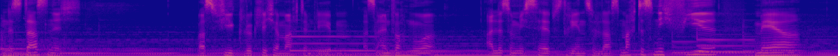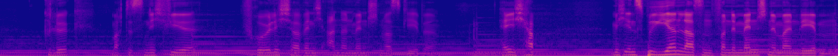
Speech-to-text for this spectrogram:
Und ist das nicht, was viel glücklicher macht im Leben, als einfach nur alles um mich selbst drehen zu lassen? Macht es nicht viel mehr Glück? Macht es nicht viel fröhlicher, wenn ich anderen Menschen was gebe? Hey, ich habe mich inspirieren lassen von den Menschen in meinem Leben,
